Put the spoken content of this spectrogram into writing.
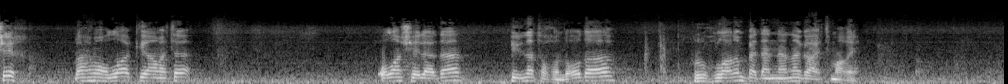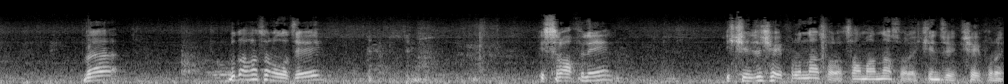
Şeyx Rahimullah qiyamətə olan şeylərdən birinə toxundu. O da ruhların bədənlərinə qayıtmağı. Və bu da haçan olacaq? İsrafilin ikinci şeypurundan sonra, çalmandan sonra, ikinci şeypuru.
